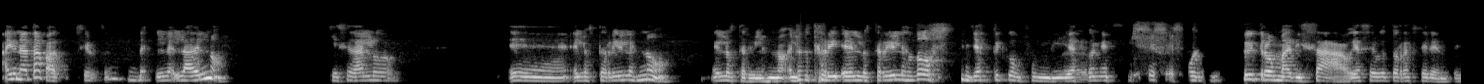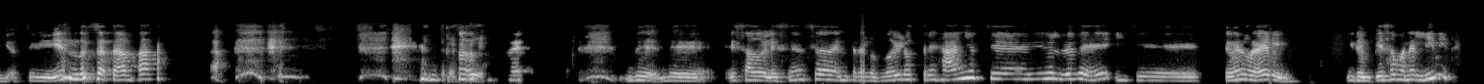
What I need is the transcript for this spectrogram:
hay una etapa, ¿cierto? La, del no, que se da los, eh, en los terribles no, en los terribles no, en los, en los terribles dos, ya estoy confundida con eso, porque estoy traumatizada, voy a ser autorreferente, yo estoy viviendo esa etapa. de, de, esa adolescencia entre los dos y los tres años que vive el bebé y que se ve rebelde y te empieza a poner límites.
